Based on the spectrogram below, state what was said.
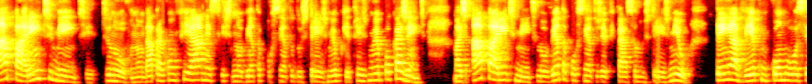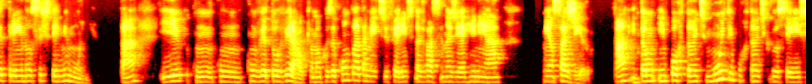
aparentemente, de novo, não dá para confiar nesses 90% dos 3 mil, porque 3 mil é pouca gente, mas aparentemente 90% de eficácia nos 3 mil tem a ver com como você treina o sistema imune, tá? E com, com, com vetor viral, que é uma coisa completamente diferente das vacinas de RNA mensageiro, tá? Então, importante, muito importante que vocês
